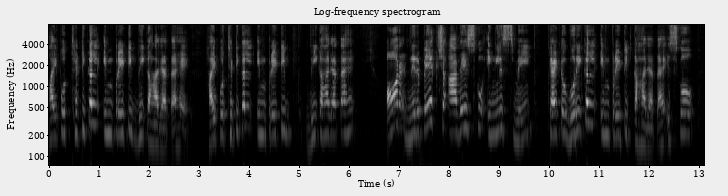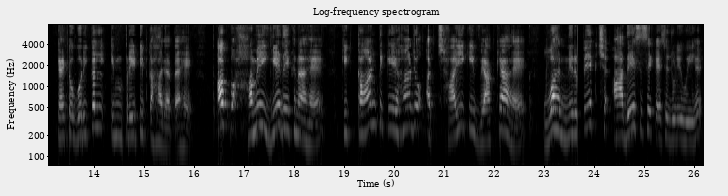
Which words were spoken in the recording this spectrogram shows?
हाइपोथेटिकल इंप्रेटिव भी कहा जाता है। हाइपोथेटिकल इंप्रेटिव भी कहा जाता है। और निरपेक्ष आदेश को इंग्लिश में कैटेगोरिकल इंप्रेटिव कहा जाता है। इसको कैटेगोरिकल इंप्रेटिव कहा जाता है। अब हमें यह देखना है कि कांट के यहाँ जो अच्छाई की व्याख्या है, वह निरपेक्ष आदेश से कैसे जुड़ी हुई है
